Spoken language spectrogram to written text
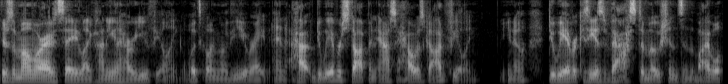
there's a moment where I would say, like, honey, how are you feeling? What's going on with you, right? And how do we ever stop and ask, how is God feeling? You know, do we ever, because he has vast emotions in the Bible,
